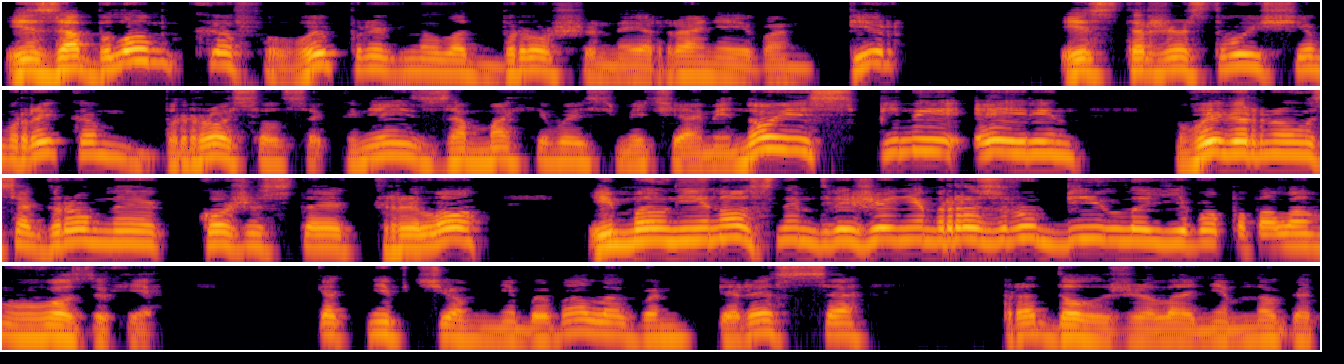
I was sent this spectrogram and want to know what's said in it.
Из обломков выпрыгнул отброшенный ранее вампир и с торжествующим рыком бросился к ней, замахиваясь мечами. Но из спины Эйрин вывернулось огромное кожистое крыло и молниеносным движением разрубило его пополам в воздухе. Как ни в чем не бывало, вампиресса продолжила немного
